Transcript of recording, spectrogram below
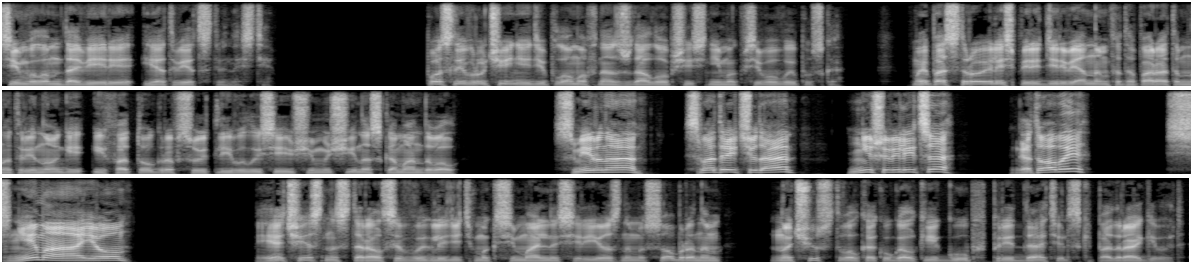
символом доверия и ответственности. После вручения дипломов нас ждал общий снимок всего выпуска. Мы построились перед деревянным фотоаппаратом на треноге, и фотограф, суетливый лысеющий мужчина, скомандовал «Смирно! Смотреть сюда! Не шевелиться! Готовы? Снимаю!» Я честно старался выглядеть максимально серьезным и собранным, но чувствовал, как уголки губ предательски подрагивают.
